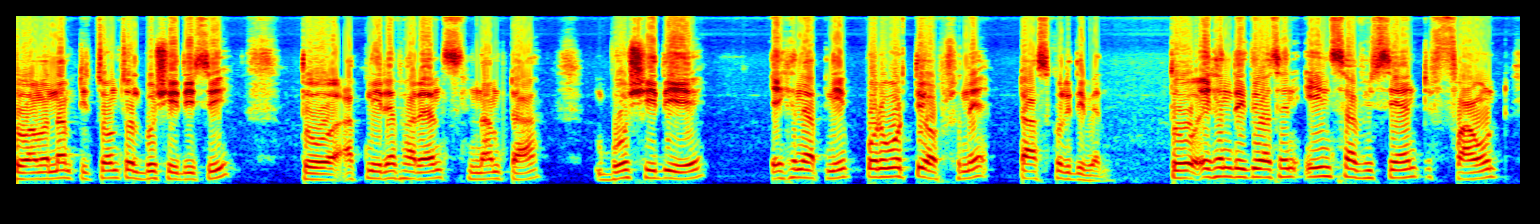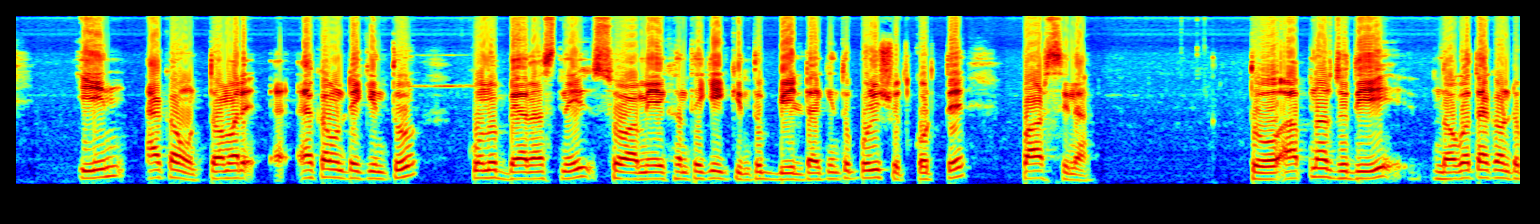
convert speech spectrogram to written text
তো আমার নামটি চঞ্চল বসিয়ে দিয়েছি। তো আপনি রেফারেন্স নামটা বসিয়ে দিয়ে এখানে আপনি পরবর্তী অপশনে টাচ করে দিবেন। তো এখানে দেখতে পাচ্ছেন ইনসাফিসিয়েন্ট ফাউন্ড ইন অ্যাকাউন্ট তো আমার অ্যাকাউন্টে কিন্তু কোনো ব্যালেন্স নেই সো আমি এখান থেকেই কিন্তু বিলটা কিন্তু পরিশোধ করতে পারছি না। তো আপনার যদি নগদ অ্যাকাউন্টে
